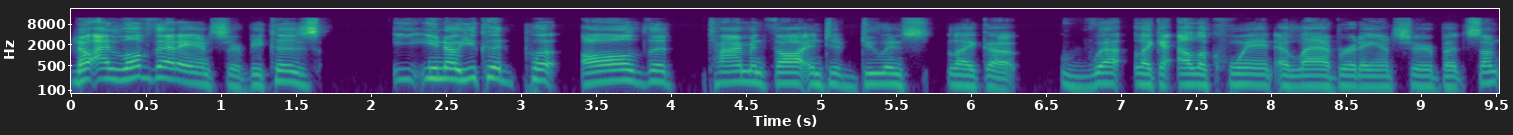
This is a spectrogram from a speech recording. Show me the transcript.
No, I love that answer because you know you could put all the time and thought into doing like a well like an eloquent, elaborate answer, but some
